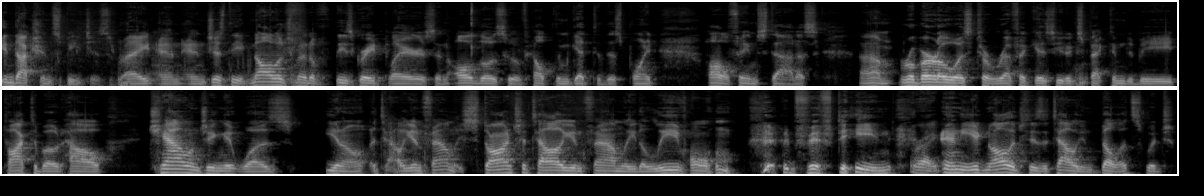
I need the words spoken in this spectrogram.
induction speeches, right? And and just the acknowledgement of these great players and all those who have helped them get to this point, Hall of Fame status. Um, Roberto was terrific, as you'd expect him to be. Talked about how challenging it was, you know, Italian family, staunch Italian family to leave home at 15. Right. And he acknowledged his Italian billets, which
